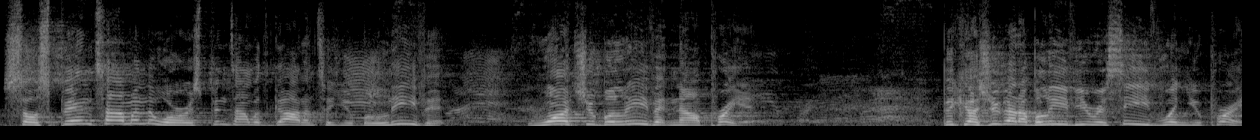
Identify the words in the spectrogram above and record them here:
So spend time in the Word, spend time with God until you believe it. Once you believe it, now pray it. Because you got to believe you receive when you pray.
